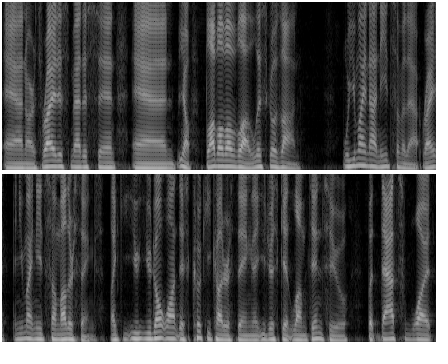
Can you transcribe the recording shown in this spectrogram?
and arthritis medicine and you know blah blah blah blah, blah. list goes on well you might not need some of that right and you might need some other things like you you don't want this cookie cutter thing that you just get lumped into but that's what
